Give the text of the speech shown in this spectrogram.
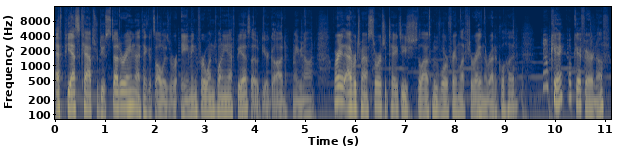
FPS caps reduce stuttering. I think it's always aiming for 120 FPS. Oh dear God, maybe not. All right, average mass storage it takes. You should allow us move Warframe left to right in the reticle HUD. Okay, okay, fair enough.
